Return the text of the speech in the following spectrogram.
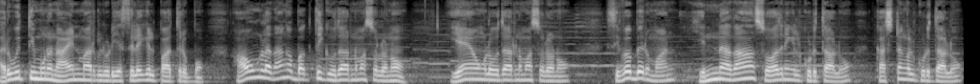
அறுபத்தி மூணு நாயன்மார்களுடைய சிலைகள் பார்த்துருப்போம். அவங்கள தாங்க பக்திக்கு உதாரணமாக சொல்லணும். ஏன் அவங்கள உதாரணமாக சொல்லணும்? சிவபெருமான் என்னதான் சோதனைகள் கொடுத்தாலும் கஷ்டங்கள் கொடுத்தாலும்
